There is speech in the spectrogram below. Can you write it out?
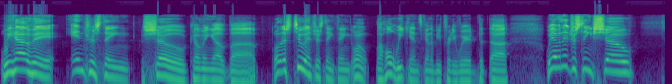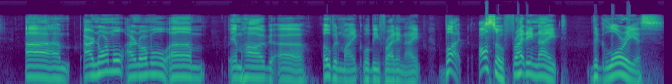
we have a interesting show coming up. Uh, well, there's two interesting things. Well, the whole weekend's going to be pretty weird, but uh, we have an interesting show. Um, our normal, our normal um, MHOG uh, open mic will be Friday night, but also Friday night, the glorious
